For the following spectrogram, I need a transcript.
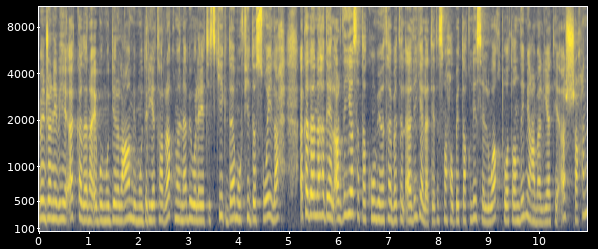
من جانبه أكد نائب المدير العام بمديرية الرقمنة بولاية سكيكدة مفيد الصويلح أكد أن هذه الأرضية ستكون بمثابة الآلية التي تسمح بتقليص الوقت وتنظيم عمليات الشحن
